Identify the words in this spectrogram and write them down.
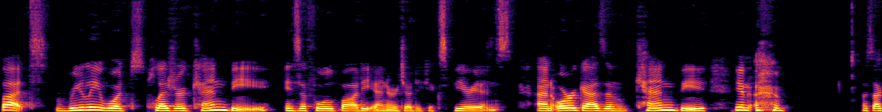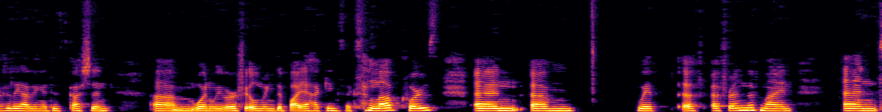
But really what pleasure can be is a full body energetic experience. And orgasm can be, you know, I was actually having a discussion um, when we were filming the biohacking sex and love course and um, with a, a friend of mine and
